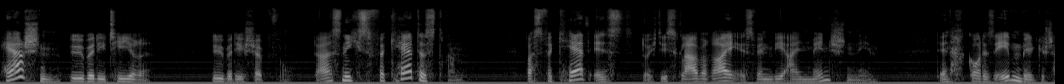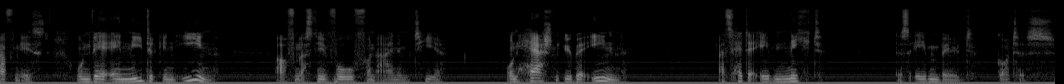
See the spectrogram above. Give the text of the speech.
herrschen über die Tiere, über die Schöpfung. Da ist nichts Verkehrtes dran. Was verkehrt ist durch die Sklaverei, ist, wenn wir einen Menschen nehmen, der nach Gottes Ebenbild geschaffen ist, und wir erniedrigen ihn auf das Niveau von einem Tier und herrschen über ihn, als hätte er eben nicht das Ebenbild Gottes.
